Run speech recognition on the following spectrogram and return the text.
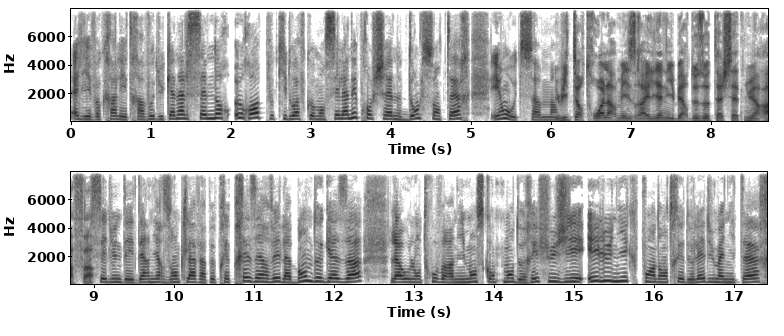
Elle y évoquera les travaux du canal Seine-Nord-Europe qui doivent commencer l'année prochaine dans le Santerre et en Haute-Somme. 8h03, l'armée israélienne libère deux otages cette nuit à Rafah. C'est l'une des dernières enclaves à peu près préservées de la bande de Gaza, là où l'on trouve un immense campement de réfugiés et l'unique point d'entrée de l'aide humanitaire.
